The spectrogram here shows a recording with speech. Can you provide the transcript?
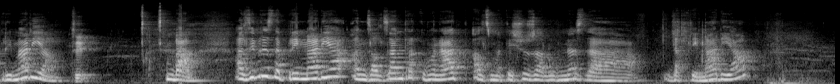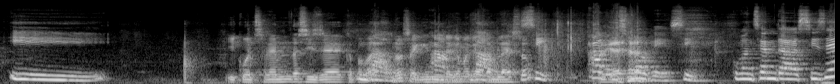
primària. Sí, Val. Els llibres de primària ens els han recomanat els mateixos alumnes de, de primària i... I començarem de sisè cap a baix, Val. no? Seguint Ah, que val. amb l'ESO. Sí, ah, doncs molt bé, sí. Comencem de sisè,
